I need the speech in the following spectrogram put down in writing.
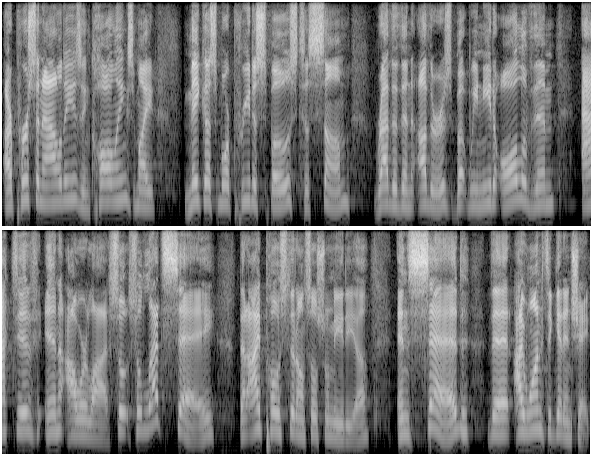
Our personalities and callings might make us more predisposed to some rather than others, but we need all of them active in our lives. So, so let's say that I posted on social media and said that I wanted to get in shape.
